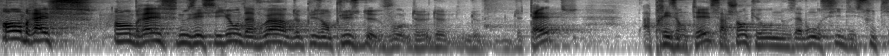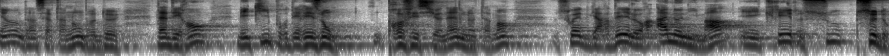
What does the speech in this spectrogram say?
En bref, en bref, nous essayons d'avoir de plus en plus de, de, à présenter, sachant que nous avons aussi des soutiens d'un certain nombre d'adhérents, mais qui, pour des raisons professionnelles notamment, souhaitent garder leur anonymat et écrire sous pseudo.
